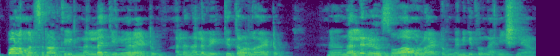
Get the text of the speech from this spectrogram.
ഇപ്പോൾ ഉള്ള മത്സരാർത്ഥിയിൽ നല്ല ജെന്യൂനായിട്ടും നല്ല നല്ല വ്യക്തിത്വമുള്ളതായിട്ടും നല്ലൊരു സ്വഭാവമുള്ളതായിട്ടും എനിക്ക് തോന്നുന്നത് അനീഷിനെയാണ്.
